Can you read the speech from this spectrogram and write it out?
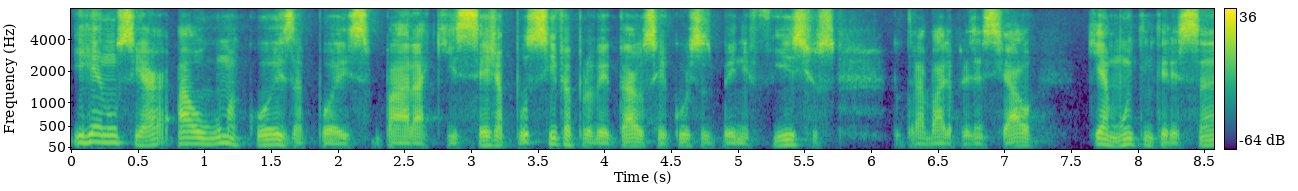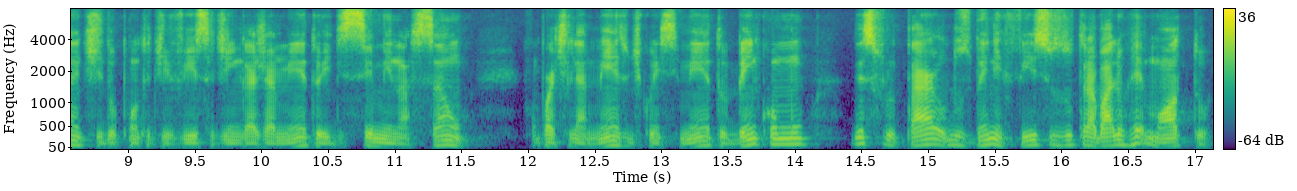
e renunciar a alguma coisa, pois, para que seja possível aproveitar os recursos benefícios do trabalho presencial, que é muito interessante do ponto de vista de engajamento e disseminação, compartilhamento de conhecimento, bem como desfrutar dos benefícios do trabalho remoto,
